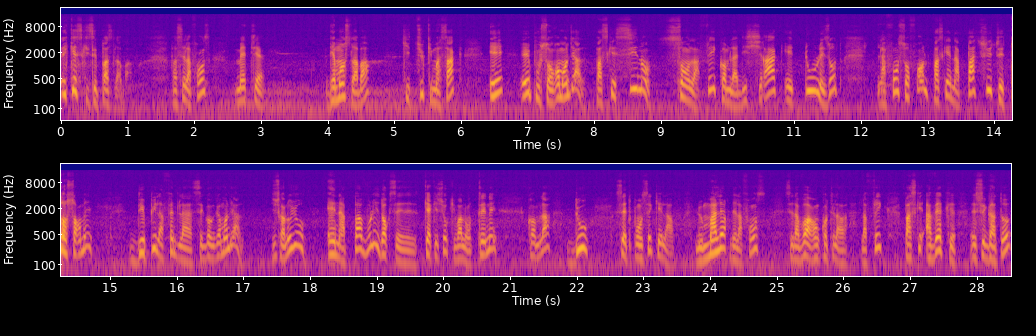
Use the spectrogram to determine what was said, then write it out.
Et qu'est-ce qui se passe là-bas? Parce que la France maintient des monstres là-bas qui tuent, qui massacrent, et pour son rang mondial. Parce que sinon, sans l'Afrique, comme l'a dit Chirac et tous les autres, la France s'offre parce qu'elle n'a pas su se transformer depuis la fin de la Seconde Guerre mondiale, jusqu'à nos jours. Elle n'a pas voulu. Donc c'est quelque chose qui va l'entraîner comme là, d'où cette pensée que le malheur de la France, c'est d'avoir rencontré l'Afrique, parce qu'avec euh, ce gâteau,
